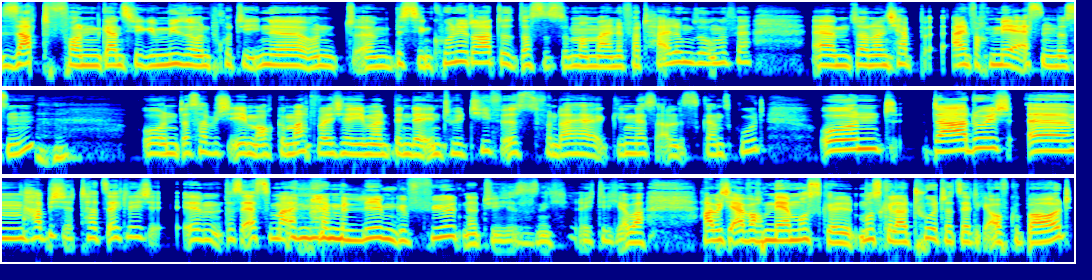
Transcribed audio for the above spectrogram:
satt von ganz viel Gemüse und Proteine und ein bisschen Kohlenhydrate. Das ist immer meine Verteilung so ungefähr. Ähm, sondern ich habe einfach mehr essen müssen. Mhm. Und das habe ich eben auch gemacht, weil ich ja jemand bin, der intuitiv ist. Von daher ging das alles ganz gut. Und dadurch ähm, habe ich tatsächlich ähm, das erste Mal in meinem Leben gefühlt, natürlich ist es nicht richtig, aber habe ich einfach mehr Muskel, Muskulatur tatsächlich aufgebaut.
